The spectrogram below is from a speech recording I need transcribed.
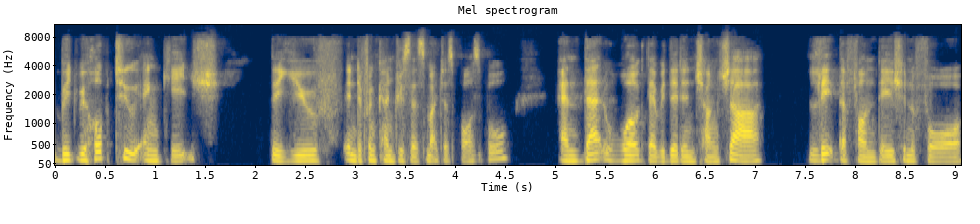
we, we hope to engage the youth in different countries as much as possible. And that work that we did in Changsha laid the foundation for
